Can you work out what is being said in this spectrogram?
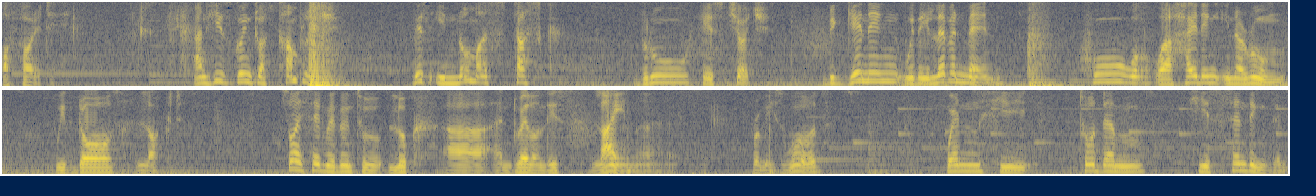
authority. And he's going to accomplish this enormous task through his church, beginning with the 11 men who were hiding in a room with doors locked. So I said we're going to look uh, and dwell on this line uh, from his words when he told them he is sending them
